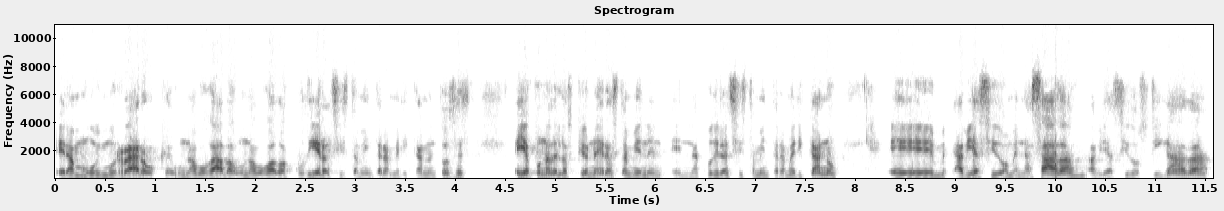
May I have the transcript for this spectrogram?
era muy, muy raro que una abogada un abogado acudiera al sistema interamericano. Entonces, ella fue una de las pioneras también en, acudir al sistema interamericano. Em, había sido amenazada, había sido hostigada,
